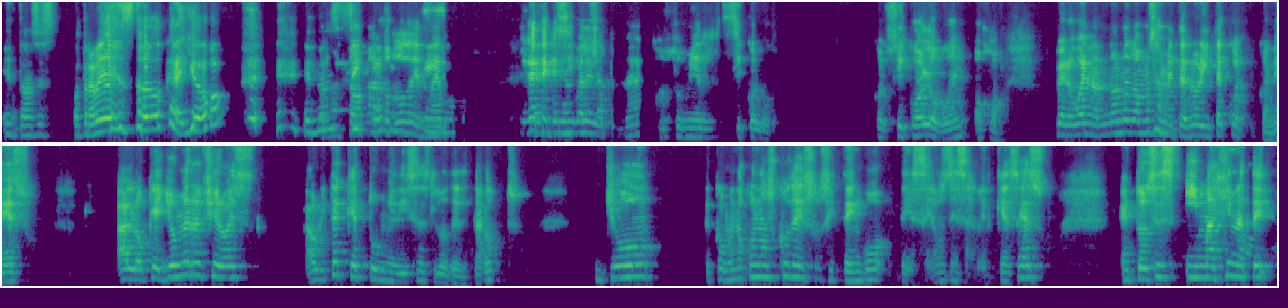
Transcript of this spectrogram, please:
Entonces, otra vez todo cayó en un Toma ciclo. todo de nuevo. Fíjate que sí vale la pena consumir psicólogo. Con psicólogo, ¿eh? Ojo. Pero bueno, no nos vamos a meter ahorita con, con eso. A lo que yo me refiero es, ahorita que tú me dices lo del tarot, yo, como no conozco de eso, sí tengo deseos de saber qué es eso. Entonces, imagínate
